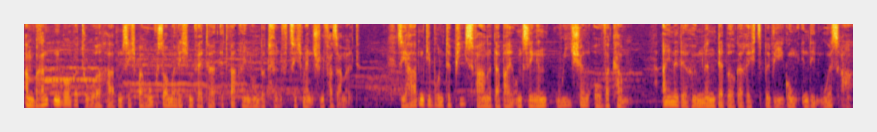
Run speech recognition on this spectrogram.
Am Brandenburger Tor haben sich bei hochsommerlichem Wetter etwa 150 Menschen versammelt. Sie haben die bunte Peace-Fahne dabei und singen We Shall Overcome, eine der Hymnen der Bürgerrechtsbewegung in den USA.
